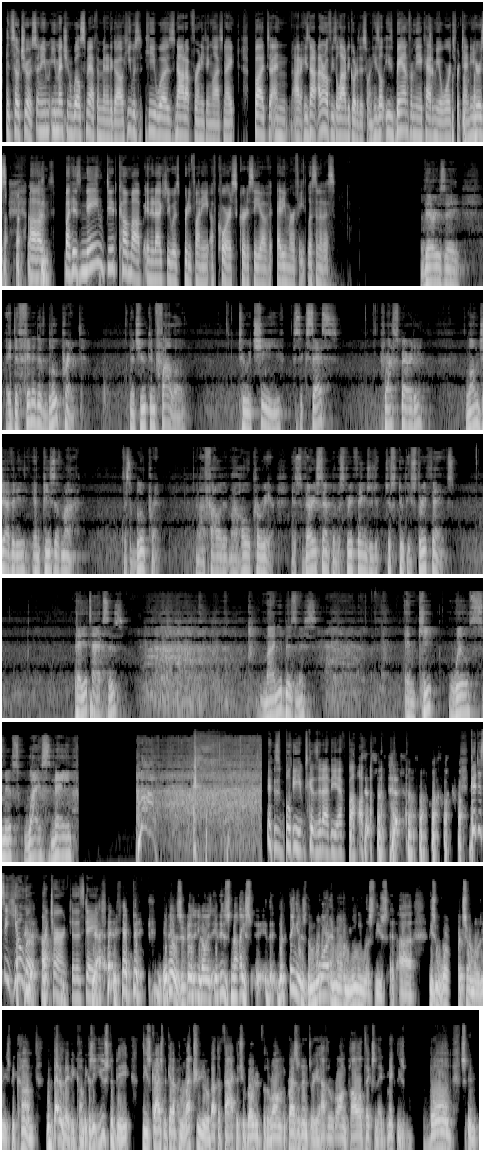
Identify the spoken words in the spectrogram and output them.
It's so true. So you, you, mentioned Will Smith a minute ago. He was he was not up for anything last night, but and he's not. I don't know if he's allowed to go to this one. He's he's banned from the Academy Awards for ten years. Um, but his name did come up, and it actually was pretty funny. Of course, courtesy of Eddie Murphy. Listen to this. There is a a definitive blueprint that you can follow to achieve success, prosperity longevity, and peace of mind. It's a blueprint. And I followed it my whole career. It's very simple. There's three things you just do these three things. Pay your taxes. mind your business. And keep Will Smith's wife's name it was bleeped because it had the F bomb. Good to see humor return to the stage. Yeah, it is. It is. You know, it is nice. The, the thing is, the more and more meaningless these uh, these award ceremonies become, the better they become. Because it used to be these guys would get up and lecture you about the fact that you voted for the wrong president or you have the wrong politics, and they'd make these bold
